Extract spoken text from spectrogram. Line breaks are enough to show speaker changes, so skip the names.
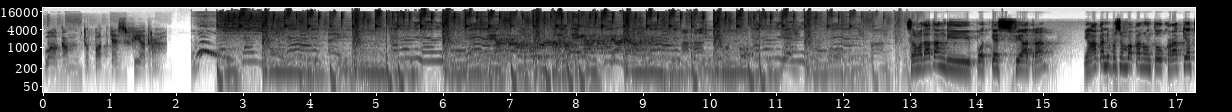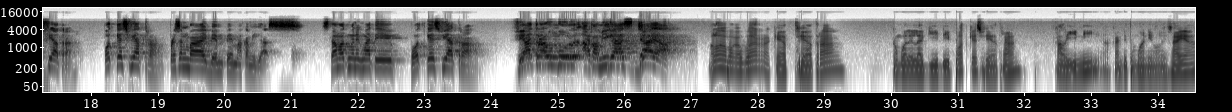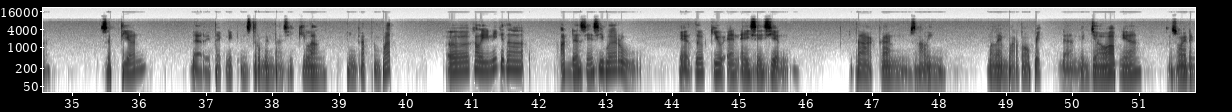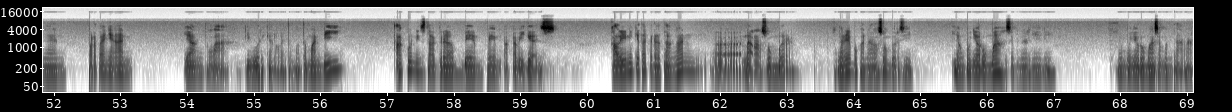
Welcome to podcast Viatra.
Selamat datang di podcast Viatra yang akan dipersembahkan untuk rakyat Viatra.
Podcast Viatra, present by BMPM Akamigas. Selamat menikmati Podcast Viatra.
Viatra unggul, Akamigas jaya.
Halo apa kabar rakyat Viatra Kembali lagi di podcast Viatra. Kali ini akan ditemani oleh saya Septian Dari teknik instrumentasi kilang tingkat 4 Eh, Kali ini kita ada sesi baru Yaitu Q&A session. Kita akan saling melempar topik dan menjawabnya Sesuai dengan pertanyaan yang telah diberikan oleh teman-teman di akun Instagram BMPM Akamigas. Kali ini kita kedatangan eh, narasumber, sebenarnya bukan narasumber sih, yang punya rumah sebenarnya ini, yang punya rumah sementara.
